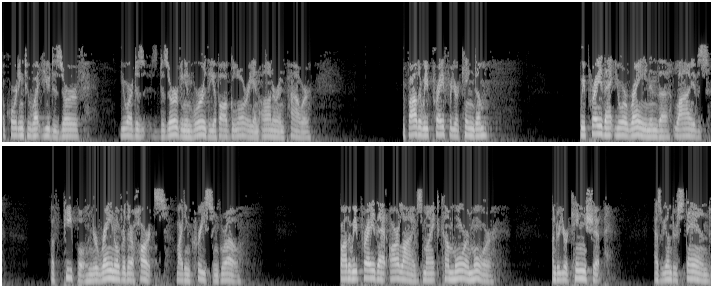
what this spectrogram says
according to what you deserve. You are des- deserving and worthy of all glory and honor and power. Father, we pray for your kingdom. We pray that your reign in the lives of people and your reign over their hearts might increase and grow. Father, we pray that our lives might come more and more under your kingship as we understand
